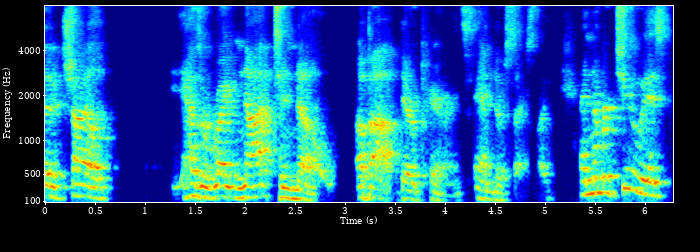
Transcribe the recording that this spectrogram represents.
that a child has a right not to know about their parents and their sex life. And number two is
